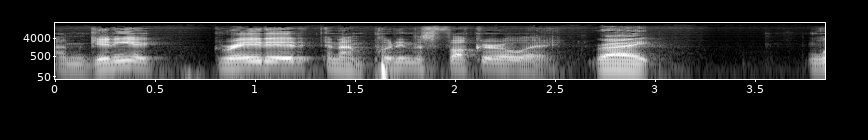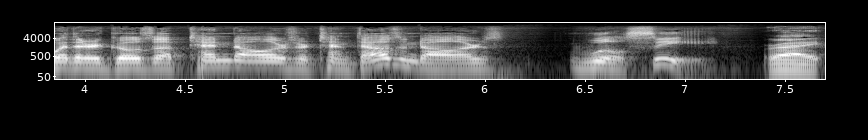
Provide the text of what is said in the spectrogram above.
I'm getting it graded, and I'm putting this fucker away. Right. Whether it goes up ten dollars or ten thousand dollars, we'll see. Right.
